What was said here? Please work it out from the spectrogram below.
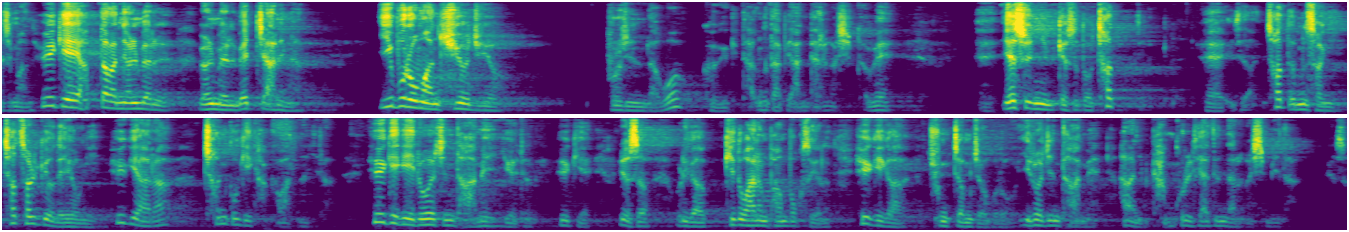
하지만 회개에 합당한 열매를 열매를 맺지 않으면 입으로만 주여 주여 부르짖는다고 그게 다 응답이 안 되는 것입니다. 왜? 예, 예수님께서도 첫, 예, 첫 음성이, 첫 설교 내용이 회개하라 천국이 가까웠느니라. 회개가 이루어진 다음에 이어지는 회개. 그래서 우리가 기도하는 반복 속에는 회개가 중점적으로 이루어진 다음에 하나님 강구를 해야 된다는 것입니다. 그래서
